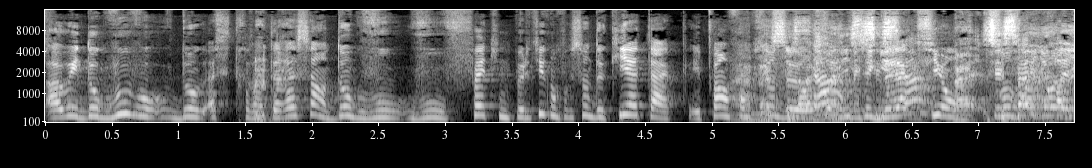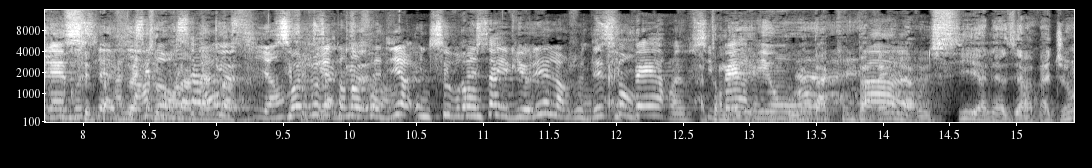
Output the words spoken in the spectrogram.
Ah oui, donc vous, vous donc ah, c'est très intéressant. Donc vous, vous faites une politique en fonction de qui attaque et pas en ah fonction bah de, ça, de l'action. Bah, c'est ça. C'est pas exactement la même. Aussi, hein. Moi, j'aurais tendance à dire une souveraineté violée, alors je défends. Super, super. Attendez, et on ne peut pas comparer la Russie à l'Azerbaïdjan.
